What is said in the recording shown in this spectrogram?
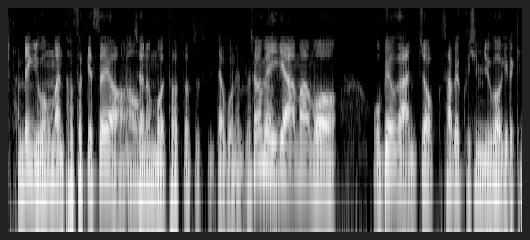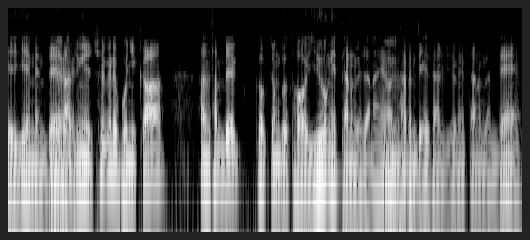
306억만 더 썼겠어요. 어. 저는 뭐 더 썼을 수 있다 보는데 처음에 이게 아마 뭐 500억 안쪽 496억 이렇게 얘기했는데 네. 나중에 최근에 보니까 한 300억 정도 더 이용했다는 거잖아요. 음. 다른 데 예산을 이용했다는 건데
